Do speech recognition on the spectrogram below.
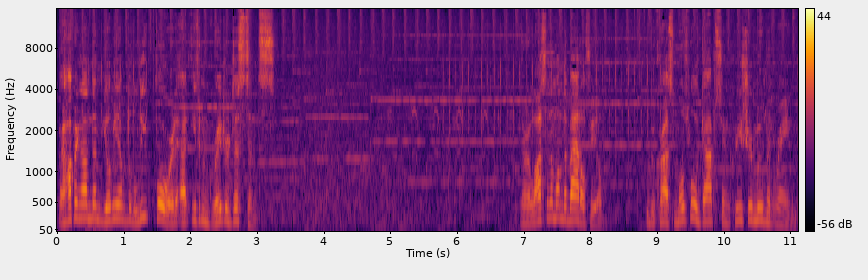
By hopping on them, you'll be able to leap forward at even greater distance. There are lots of them on the battlefield. You can cross multiple gaps to increase your movement range.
